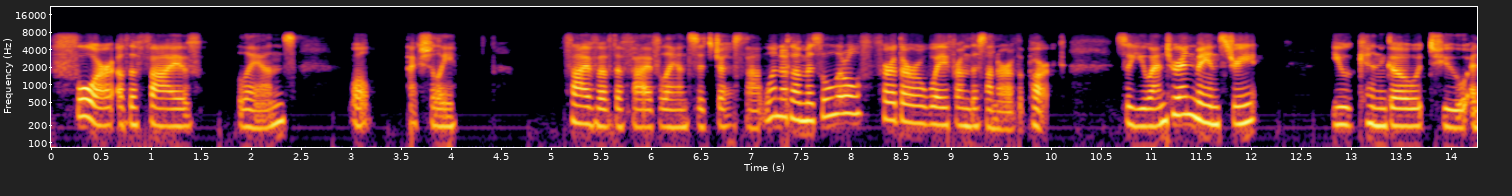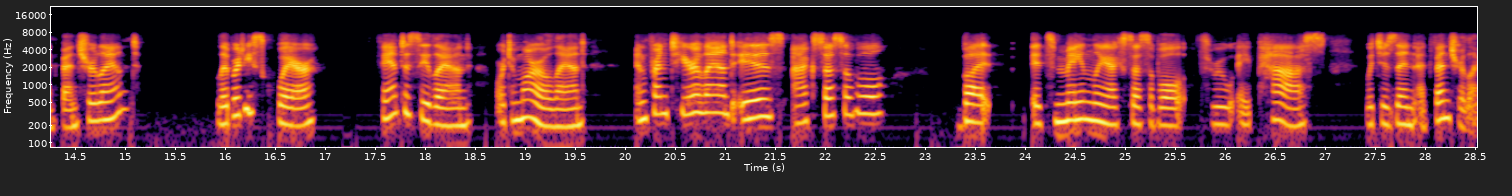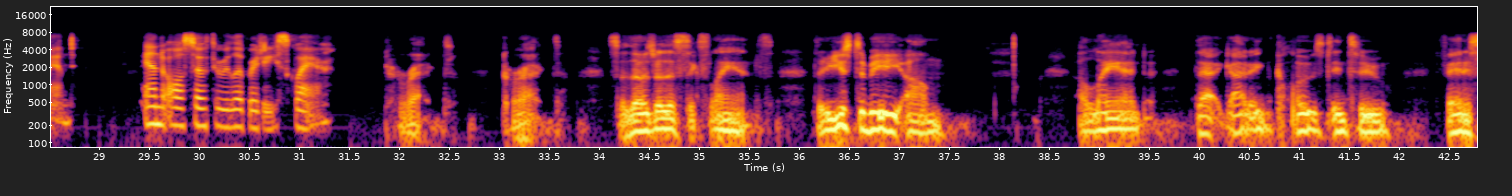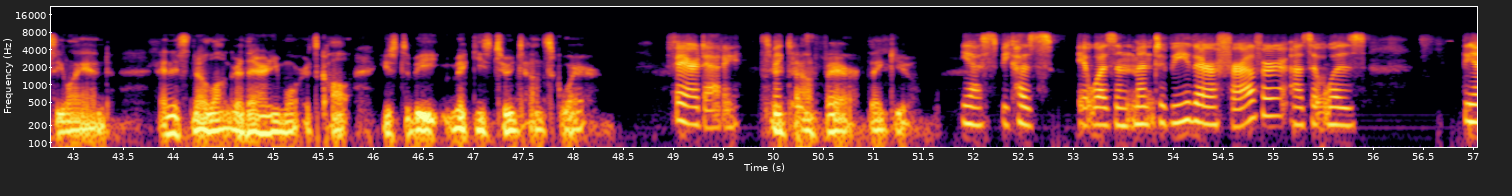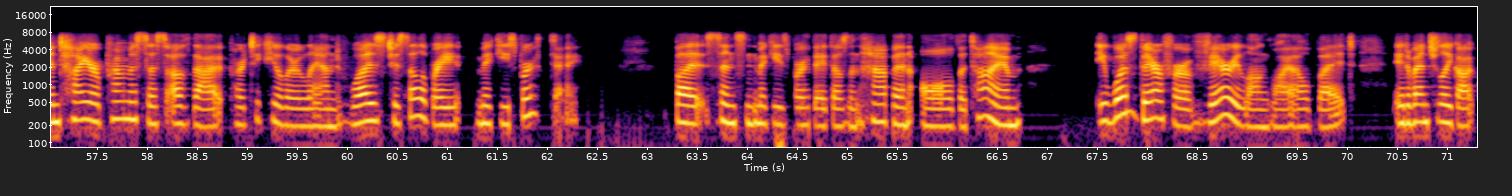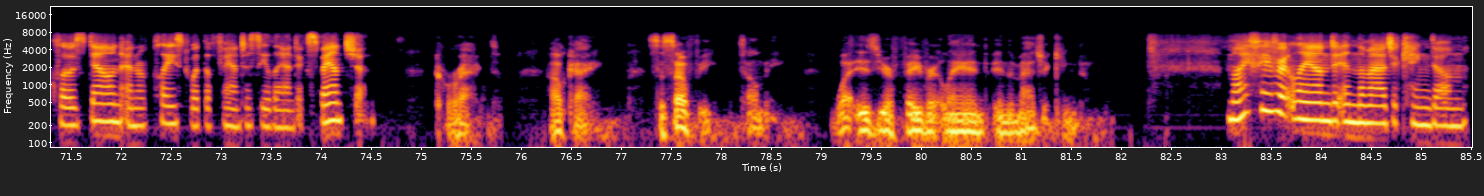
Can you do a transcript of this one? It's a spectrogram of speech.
four of the five lands. Well, actually, five of the five lands. It's just that one of them is a little further away from the center of the park. So you enter in Main Street. You can go to Adventureland, Liberty Square, Fantasyland, or Tomorrowland. And Frontierland is accessible, but it's mainly accessible through a pass, which is in Adventureland, and also through Liberty Square. Correct. Correct. So those are the six lands. There used to be um, a land that got enclosed into Fantasyland, and it's no longer there anymore. It's called used to be Mickey's Toontown Square. Fair, Daddy. Toontown Mickey's. Fair. Thank you. Yes, because it wasn't meant to be there forever, as it was the entire premises of that particular land was to celebrate Mickey's birthday. But since Mickey's birthday doesn't happen all the time, it was there for a very long while, but it eventually got closed down and replaced with the Fantasyland expansion. Correct. Okay. So, Sophie, tell me, what is your favorite land in the Magic Kingdom? My favorite land in the Magic Kingdom,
